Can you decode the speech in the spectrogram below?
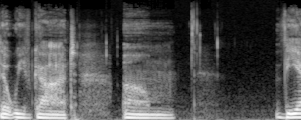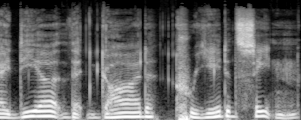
That we've got um, the idea that God created Satan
